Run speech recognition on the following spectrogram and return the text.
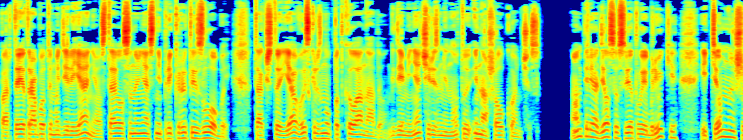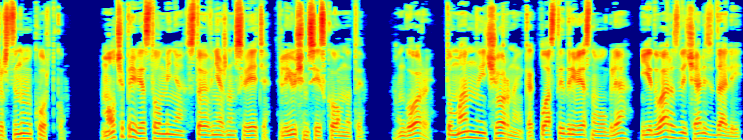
Портрет работы Модильяни уставился на меня с неприкрытой злобой, так что я выскользнул под колоннаду, где меня через минуту и нашел Кончис. Он переоделся в светлые брюки и темную шерстяную куртку. Молча приветствовал меня, стоя в нежном свете, льющемся из комнаты. Горы, туманные и черные, как пласты древесного угля, едва различались вдали,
